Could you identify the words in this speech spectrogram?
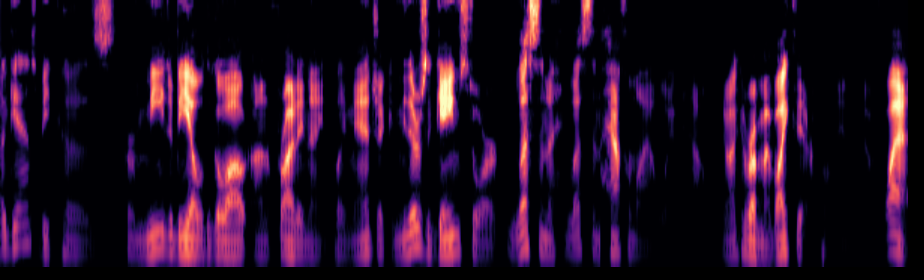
again. Because for me to be able to go out on a Friday night and play Magic, I mean, there's a game store less than a less than half a mile away from my house. You know, I could ride my bike there flat.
